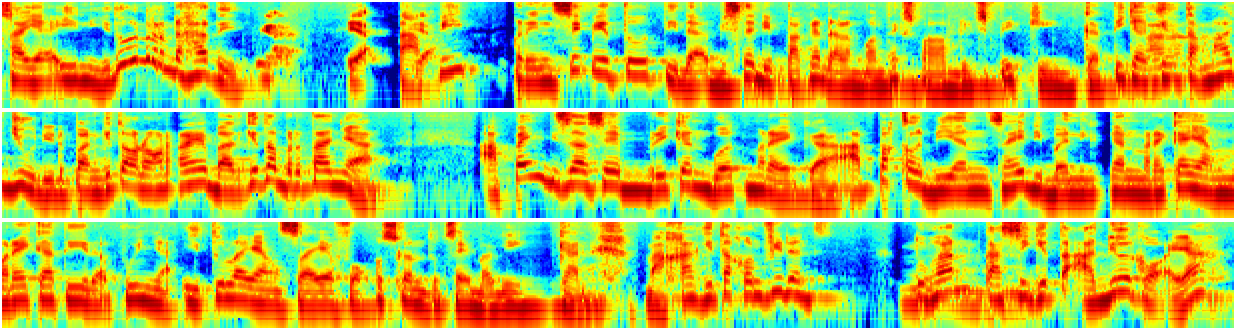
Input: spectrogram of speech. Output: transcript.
saya ini? Itu kan rendah hati. Ya, ya, ya. Tapi prinsip itu tidak bisa dipakai dalam konteks public speaking. Ketika kita maju di depan kita orang-orang hebat, kita bertanya, apa yang bisa saya berikan buat mereka? Apa kelebihan saya dibandingkan mereka yang mereka tidak punya? Itulah yang saya fokuskan untuk saya bagikan. Maka kita confidence. Tuhan kasih kita adil kok ya.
